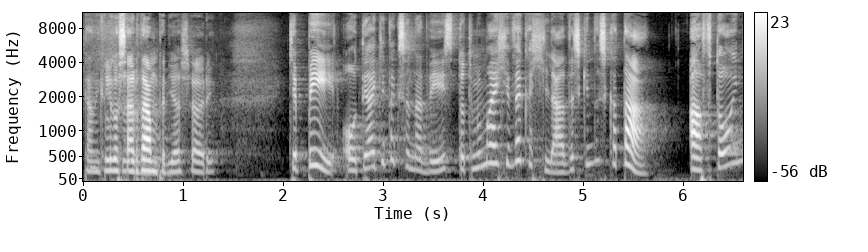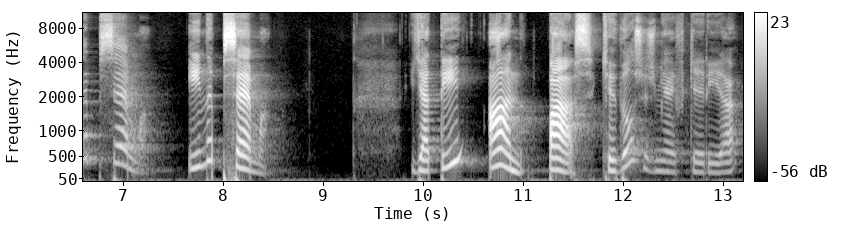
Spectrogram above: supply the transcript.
Κάνω και λίγο σαρδάμ, παιδιά, sorry και πει ότι, α, κοίταξε να δεις, το τμήμα έχει 10.000 και είναι σκατά. Αυτό είναι ψέμα. Είναι ψέμα. Γιατί αν πας και δώσεις μια ευκαιρία,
